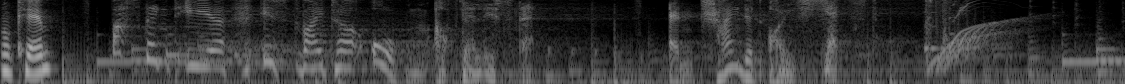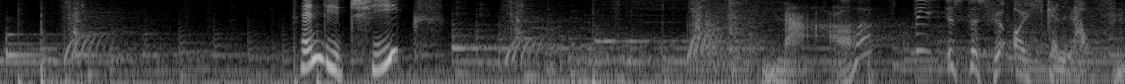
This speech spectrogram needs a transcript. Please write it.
Okay. Was denkt ihr, ist weiter oben auf der Liste? Entscheidet euch jetzt. Sandy Cheeks? Na, wie ist es für euch gelaufen?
